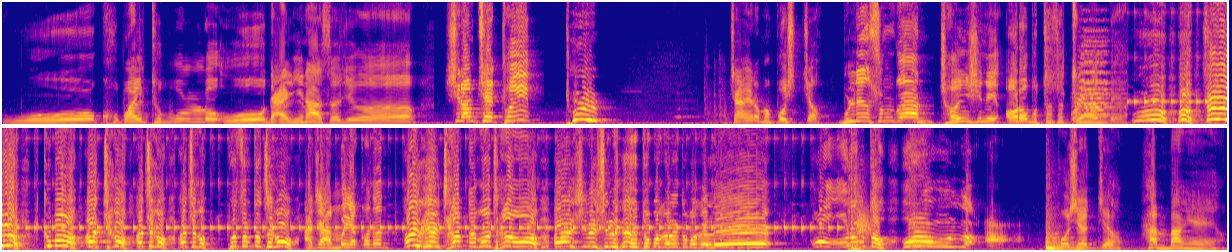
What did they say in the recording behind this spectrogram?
오 코발트 블루 오 난리 났어 지금. 실험체 투입! 투입! 자 여러분 보시죠. 물린 순간 전신이 얼어붙어서 죽는데요. 어, 어, 살려줘! 그만! 아 차가워! 아 차가워! 아 차가워! 벌써부터 차가워! 아직 안 물렸거든? 아이 그냥 차갑다고? 차가워! 아 싫어 싫어. 도망갈래 도망갈래. 어 얼어붙어! 얼어 올라 아. 보셨죠? 한 방이에요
